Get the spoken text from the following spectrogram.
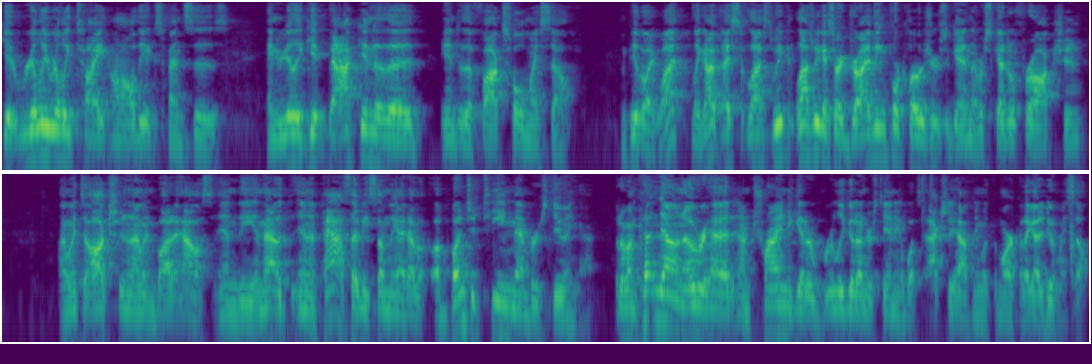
get really really tight on all the expenses, and really get back into the into the foxhole myself. And people are like, what? Like I, I last week last week I started driving foreclosures again that were scheduled for auction. I went to auction and I went and bought a house. And the and that in the past that'd be something I'd have a, bunch of team members doing that. But if I'm cutting down an overhead and I'm trying to get a really good understanding of what's actually happening with the market, I got to do it myself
